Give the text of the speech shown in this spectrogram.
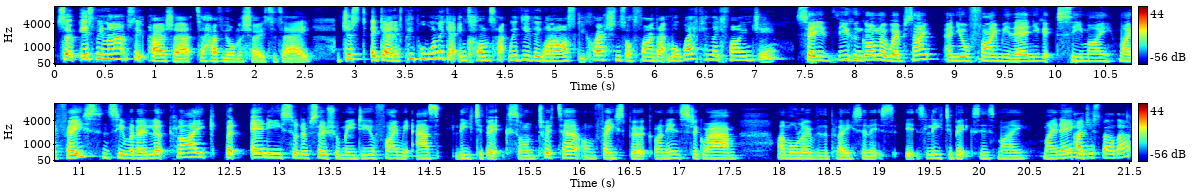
So it's been an absolute pleasure to have you on the show today. Just again, if people want to get in contact with you, they want to ask you questions or find out more, where can they find you? So you can go on my website and you'll find me there and you get to see my my face and see what I look like. But any sort of social media, you'll find me as Lita Bix on Twitter, on Facebook, on Instagram. I'm all over the place and it's it's Lita Bix is my my name. How do you spell that?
